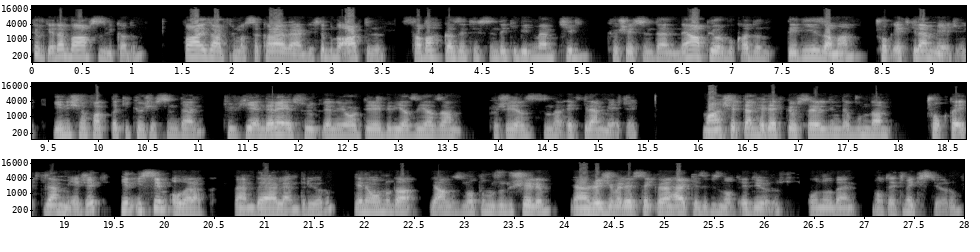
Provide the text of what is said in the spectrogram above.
Türkiye'den bağımsız bir kadın. Faiz artırmasına karar verdiyse bunu artırır. Sabah gazetesindeki bilmem kim köşesinden ne yapıyor bu kadın dediği zaman çok etkilenmeyecek. Yeni Şafak'taki köşesinden Türkiye nereye sürükleniyor diye bir yazı yazan köşe yazısından etkilenmeyecek. Manşetten hedef gösterildiğinde bundan çok da etkilenmeyecek bir isim olarak ben değerlendiriyorum. Gene onu da yalnız notumuzu düşelim. Yani rejime destek veren herkesi biz not ediyoruz. Onu ben not etmek istiyorum.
